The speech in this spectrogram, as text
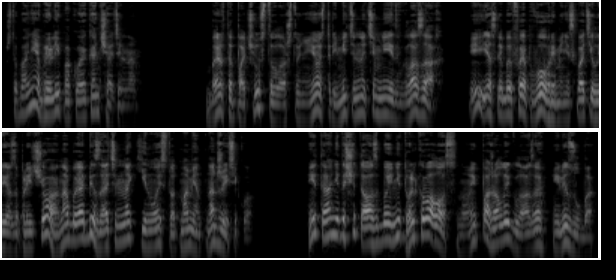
чтобы они обрели покой окончательно. Берта почувствовала, что у нее стремительно темнеет в глазах, и если бы Фэб вовремя не схватил ее за плечо, она бы обязательно кинулась в тот момент на Джессику. И та не досчиталась бы не только волос, но и, пожалуй, глаза или зуба.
